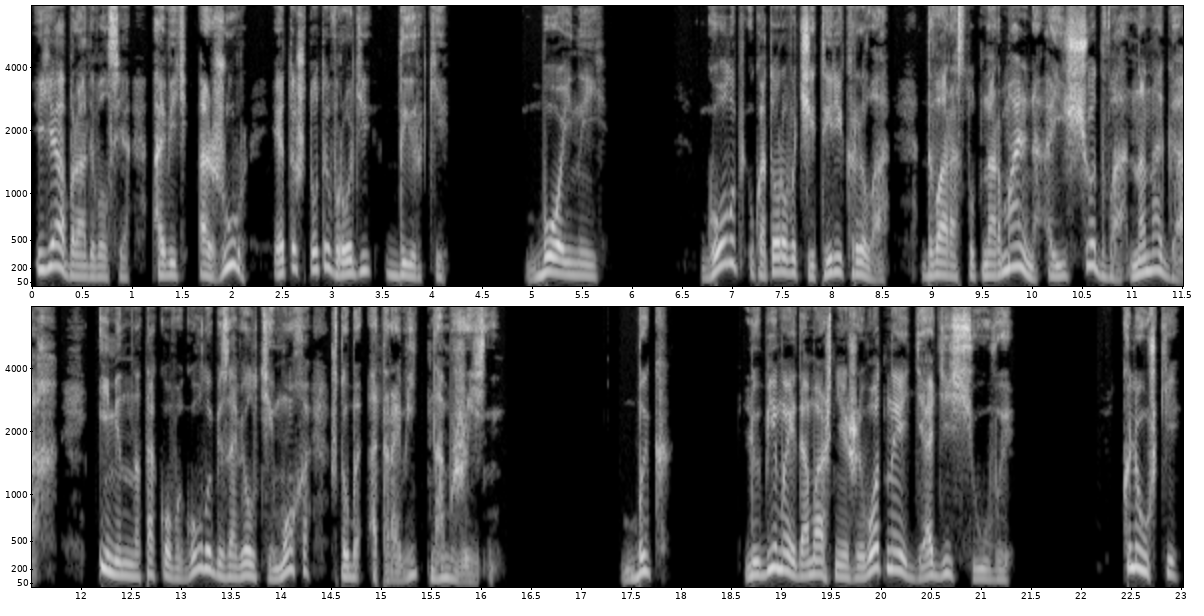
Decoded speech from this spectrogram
и я обрадовался, а ведь ажур — это что-то вроде дырки. Бойный. Голубь, у которого четыре крыла. Два растут нормально, а еще два на ногах. Именно такого голубя завел Тимоха, чтобы отравить нам жизнь. Бык. Любимое домашнее животное дяди Сювы. Клюшки.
